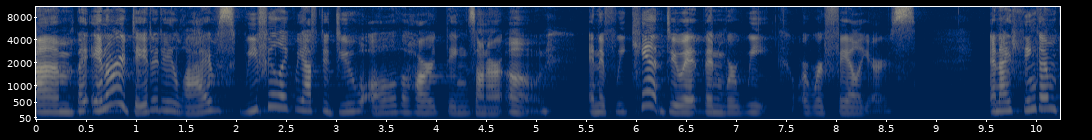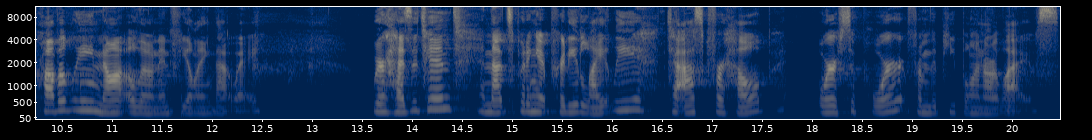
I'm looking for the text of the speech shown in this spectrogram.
Um, but in our day to day lives, we feel like we have to do all the hard things on our own. And if we can't do it, then we're weak or we're failures. And I think I'm probably not alone in feeling that way. We're hesitant, and that's putting it pretty lightly, to ask for help or support from the people in our lives.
